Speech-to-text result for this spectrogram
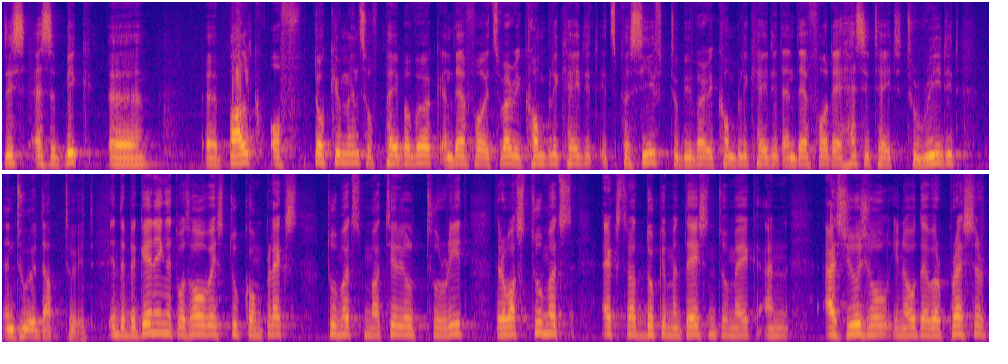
This as a big uh, uh, bulk of documents, of paperwork, and therefore it's very complicated. It's perceived to be very complicated, and therefore they hesitate to read it and to adapt to it. In the beginning, it was always too complex, too much material to read. There was too much extra documentation to make, and as usual, you know, they were pressured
